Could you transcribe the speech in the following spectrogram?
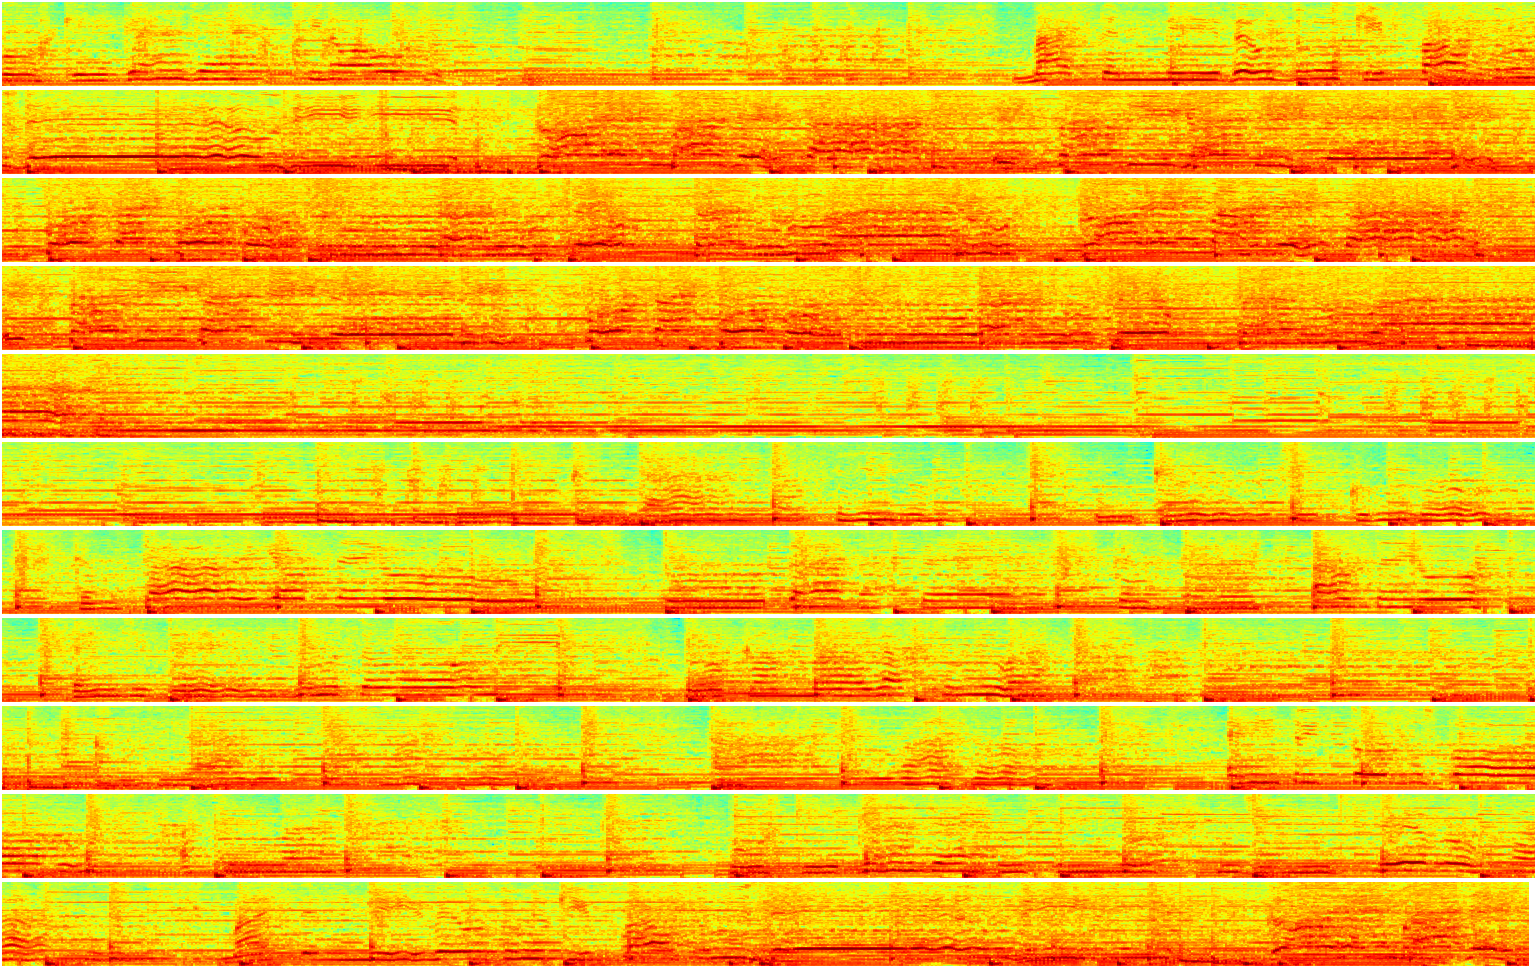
porque grande é e não há outro. Mais temível do que falsos deuses, todos os povos as suas. Porque grande é o Senhor, digno de ser louvado, mais temível do que falsos deuses. Glória e majestade.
